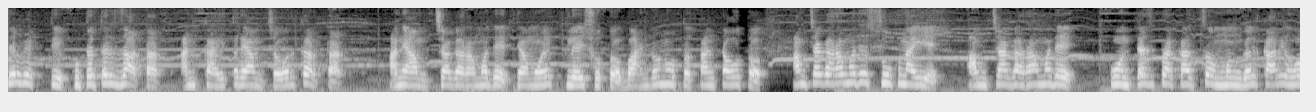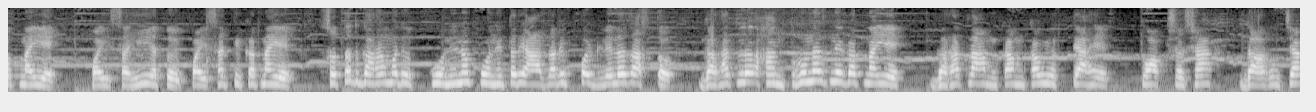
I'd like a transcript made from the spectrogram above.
ते व्यक्ती कुठंतरी जातात आणि काहीतरी आमच्यावर करतात. आणि आमच्या घरामध्ये त्यामुळे क्लेश होतं भांडण होतं तंटा होतं. आमच्या घरामध्ये सुख नाहीये. आमच्या घरामध्ये कोणत्याच प्रकारचं मंगल कार्य होत नाहीये. पैसाही येतोय पैसा टिकत नाहीये. सतत घरामध्ये कोणी ना कोणीतरी आजारी पडलेलंच असतं. घरातलं हंतरूनच निघत नाहीये. घरातला अमका अमका व्यक्ती आहे. तो अक्षरशः दारूच्या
